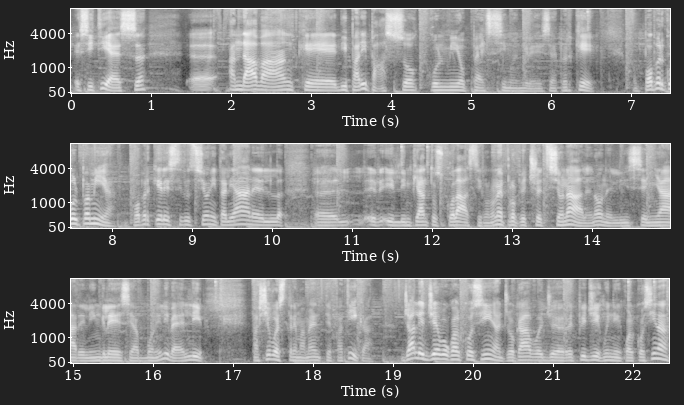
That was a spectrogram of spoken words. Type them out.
e CTS eh, andava anche di pari passo col mio pessimo inglese, perché un po' per colpa mia, un po' perché le istituzioni italiane, il, eh, l'impianto scolastico non è proprio eccezionale no? nell'insegnare l'inglese a buoni livelli, facevo estremamente fatica. Già leggevo qualcosina, giocavo ai JRPG, quindi qualcosina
